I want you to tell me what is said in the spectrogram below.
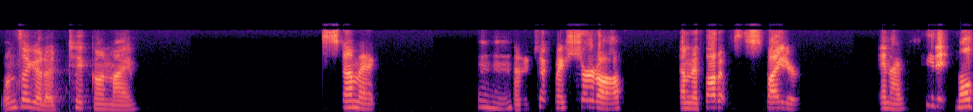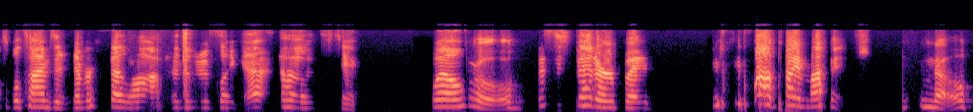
once I got a tick on my stomach, Mm-hmm. and I took my shirt off, and I thought it was a spider, and I hit it multiple times, and it never fell off, and then it was like, uh, oh, it's a tick. Well, Oh, this is better, but not by much. no.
